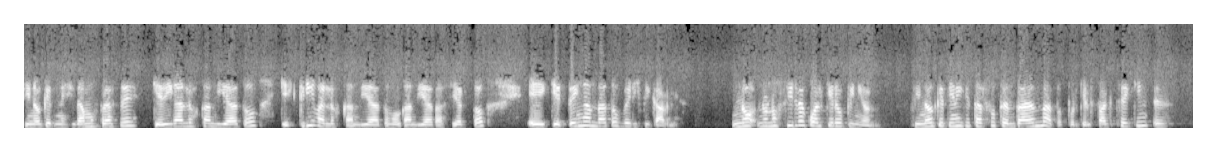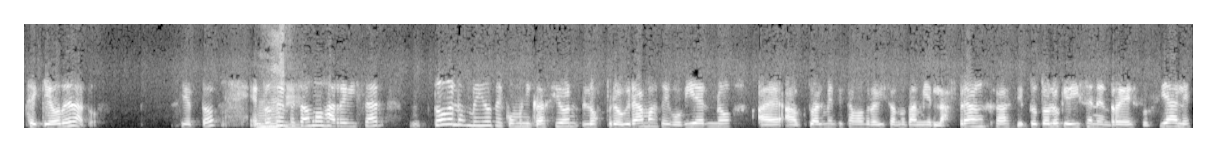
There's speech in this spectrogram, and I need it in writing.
sino que necesitamos frases que digan los candidatos, que escriban los candidatos o candidatas, ¿cierto? Eh, que tengan datos verificables. No, no nos sirve cualquier opinión, sino que tiene que estar sustentada en datos, porque el fact-checking es chequeo de datos, ¿cierto? Entonces empezamos a revisar todos los medios de comunicación, los programas de gobierno, actualmente estamos revisando también las franjas, ¿cierto? Todo lo que dicen en redes sociales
